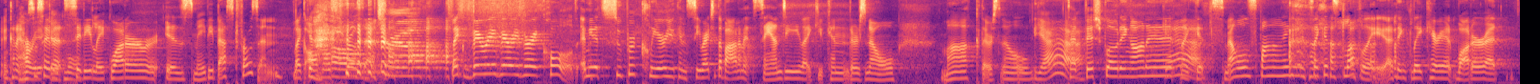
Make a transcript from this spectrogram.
And can I also say that more. city lake water is maybe best frozen, like almost frozen. like very, very, very cold. I mean, it's super clear. You can see right to the bottom. It's sandy. Like you can. There's no muck. There's no Yeah. dead fish floating on it. Yeah. Like it smells fine. It's like it's lovely. I think Lake Harriet water at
